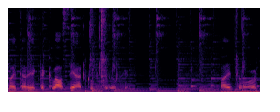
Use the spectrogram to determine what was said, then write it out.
লাইটারে একটা ক্লাসে অ্যাড করতে হবে okay I dot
